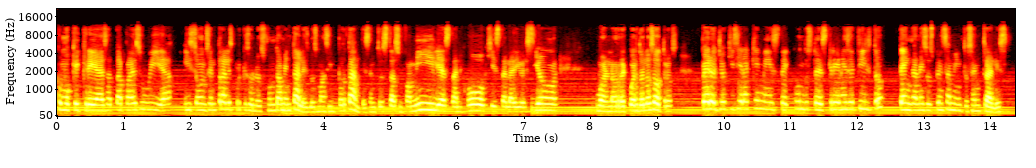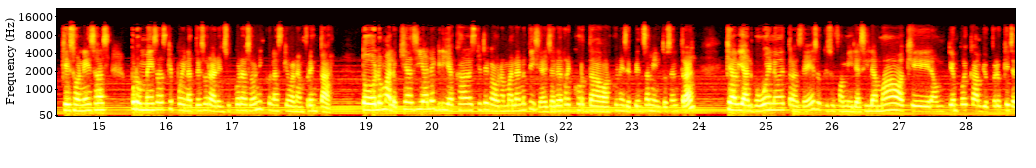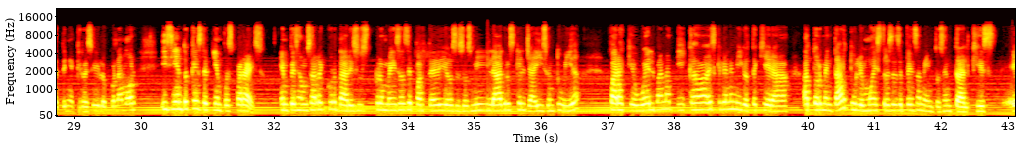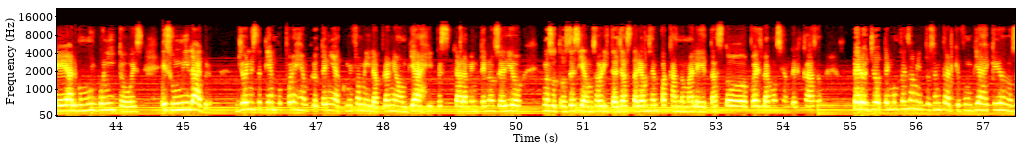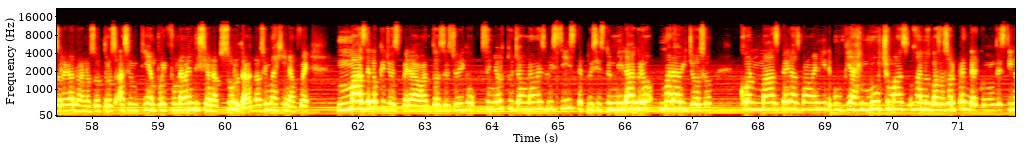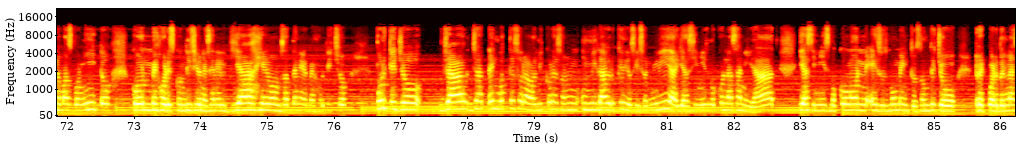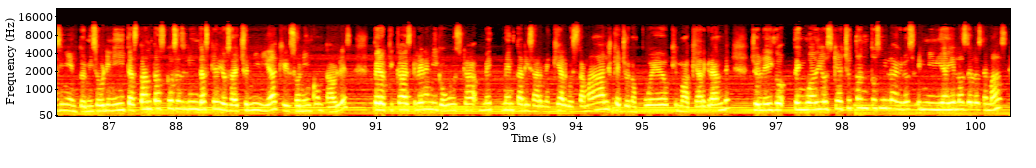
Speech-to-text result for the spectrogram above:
como que crea esa etapa de su vida y son centrales porque son los fundamentales, los más importantes. Entonces está su familia, está el hockey, está la diversión, bueno, no recuerdo los otros, pero yo quisiera que en este, cuando ustedes creen ese filtro, tengan esos pensamientos centrales, que son esas promesas que pueden atesorar en su corazón y con las que van a enfrentar todo lo malo, que hacía alegría cada vez que llegaba una mala noticia, ella le recordaba con ese pensamiento central que había algo bueno detrás de eso, que su familia sí la amaba, que era un tiempo de cambio, pero que ella tenía que recibirlo con amor. Y siento que este tiempo es para eso. Empezamos a recordar esas promesas de parte de Dios, esos milagros que Él ya hizo en tu vida, para que vuelvan a ti cada vez que el enemigo te quiera atormentar, tú le muestres ese pensamiento central, que es eh, algo muy bonito, es, es un milagro. Yo en este tiempo, por ejemplo, tenía con mi familia planeado un viaje, pues claramente no se dio. Nosotros decíamos ahorita ya estaríamos empacando maletas, todo, pues la emoción del caso. Pero yo tengo un pensamiento central que fue un viaje que Dios nos regaló a nosotros hace un tiempo y fue una bendición absurda, no se imaginan, fue más de lo que yo esperaba. Entonces yo digo, Señor, tú ya una vez lo hiciste, tú hiciste un milagro maravilloso con más veras va a venir un viaje mucho más, o sea, nos vas a sorprender con un destino más bonito, con mejores condiciones en el viaje, vamos a tener, mejor dicho, porque yo ya, ya tengo atesorado en mi corazón un, milagro que Dios hizo en mi vida y así mismo con la sanidad y así mismo con esos momentos donde yo recuerdo el nacimiento de mis sobrinitas, tantas cosas lindas que Dios ha hecho en mi vida que son incontables, pero que cada vez que el enemigo busca mentalizarme que algo está mal, que yo no puedo, que me va a quedar grande, yo le digo, tengo a Dios que ha hecho tantos milagros en mi vida y en las de los demás,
